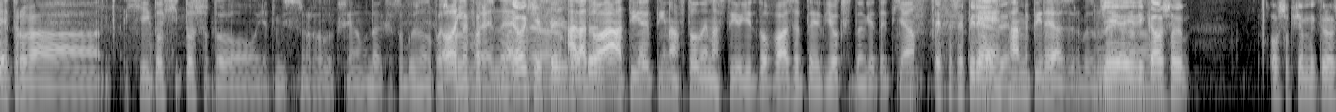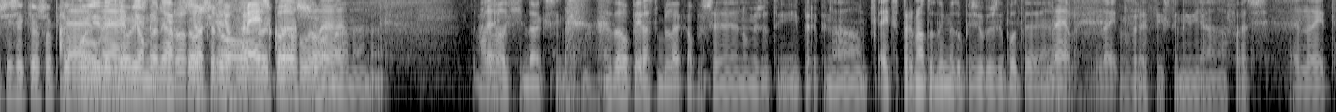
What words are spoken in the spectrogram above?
έτρωγα hate, όχι τόσο το για τη μισή στην Ορθοδοξία. μου, Εντάξει, αυτό μπορείς να το πας Όχι, πολλέ μωρέ, φορέ. ναι. Ε, όχι, παίζει Αλλά αυτό. το α, τι, τι είναι αυτό, δεν είναι αστείο, γιατί το βάζετε, διώξτε τον και τέτοια. Ε, θα σε επηρέαζε. Ε, θα με επηρέαζε, ρε παιδί. Και Ναι. ειδικά όσο, όσο πιο μικρός είσαι και όσο πιο Ναι, πολύ ναι, δεν γνωρίζει πιο τον μικρός, εαυτό όσο σου. πιο και τις φρέσκος δυνατότητες που σου. είναι. Ναι, ναι, ναι. Αλλά Εντάξει. όχι, εντάξει. Εδώ πήρα στην πλάκα που σε, νομίζω ότι πρέπει να, έτσι πρέπει να το αντιμετωπίζει οποιοδήποτε Ναι, εννοείται. βρεθεί στην ίδια φάση. εννοείται.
